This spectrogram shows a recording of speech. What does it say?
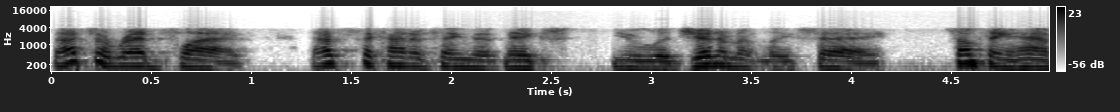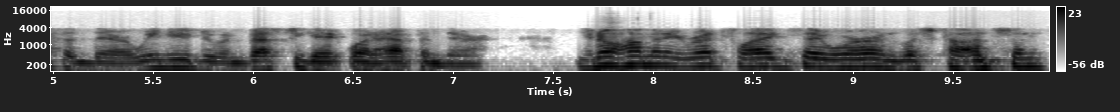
that's a red flag. That's the kind of thing that makes you legitimately say, something happened there. We need to investigate what happened there. You know how many red flags there were in Wisconsin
